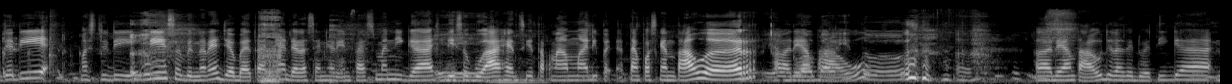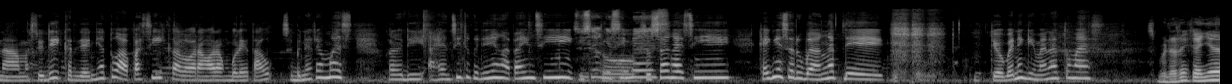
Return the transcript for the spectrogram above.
Jadi Mas Dudi ini sebenarnya jabatannya adalah senior investment nih guys di sebuah agensi ternama di Temposcan Tower. Kalau ada yang tahu. Kalau ada yang tahu di lantai 23 Nah Mas Dudi kerjanya tuh apa sih Kalau orang-orang boleh tahu Sebenarnya Mas Kalau di agensi tuh kerjanya ngapain sih Susah gitu. nggak sih, Mas? Susah nggak sih Kayaknya seru banget deh Jawabannya gimana tuh Mas Sebenarnya kayaknya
